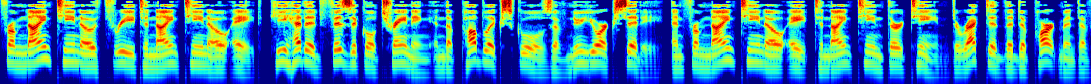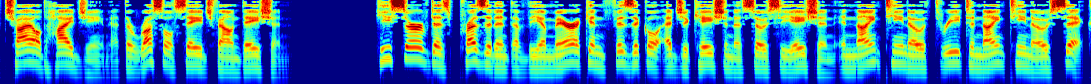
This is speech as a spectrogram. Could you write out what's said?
From 1903 to 1908, he headed physical training in the public schools of New York City, and from 1908 to 1913 directed the Department of Child Hygiene at the Russell Sage Foundation. He served as president of the American Physical Education Association in 1903–1906,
